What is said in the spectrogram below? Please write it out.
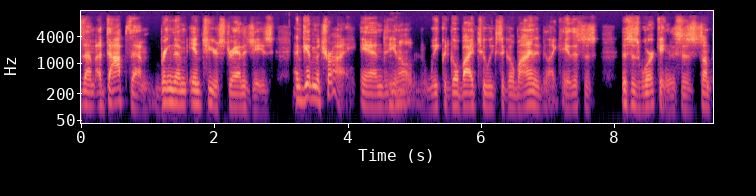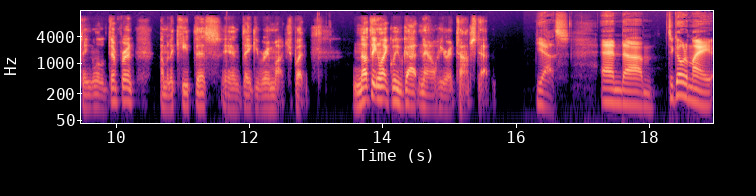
them, adopt them, bring them into your strategies, and give them a try. And mm-hmm. you know, we could go by, two weeks to go by, and it'd be like, hey, this is this is working. This is something a little different. I'm going to keep this, and thank you very much. But nothing like we've got now here at Topstep. Yes. And um, to go to my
